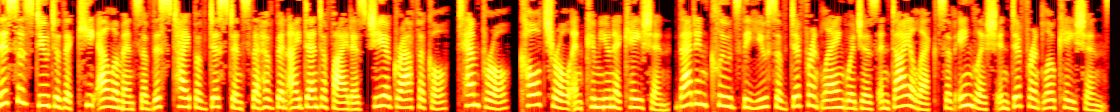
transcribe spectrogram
This is due to the key elements of this type of distance that have been identified as geographical, temporal, cultural and communication that includes the use of different languages and dialects of English in different locations.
